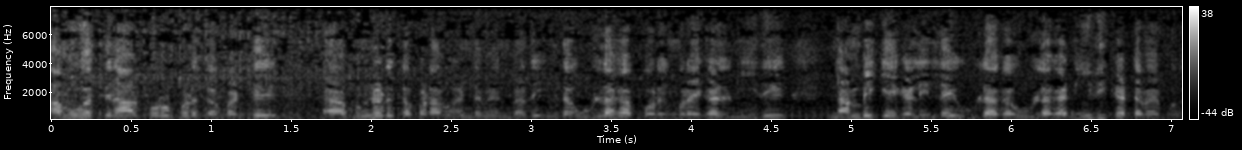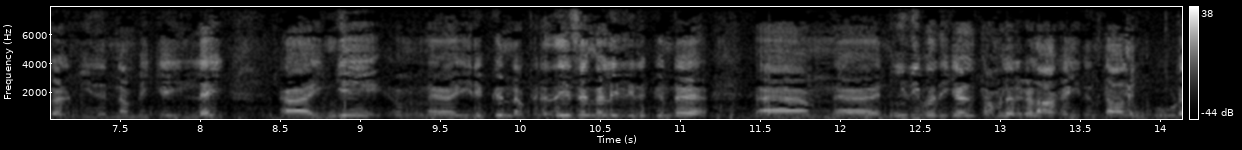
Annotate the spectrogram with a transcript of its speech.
சமூகத்தினால் பொருட்படுத்தப்பட்டு முன்னெடுக்கப்பட வேண்டும் என்பது. இந்த உள்ளக பொறிமுறைகள் மீது நம்பிக்கைகள் இல்லை. உள்ளக உள்ளக நீதி கட்டமைப்புகள் மீது நம்பிக்கை இல்லை. இங்கே இருக்கின்ற பிரதேசங்களில் இருக்கின்ற நீதிபதிகள் தமிழர்களாக இருந்தாலும் கூட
